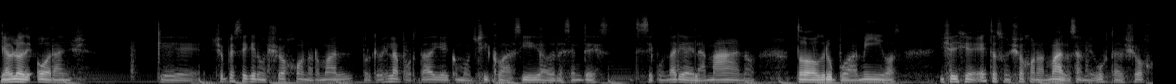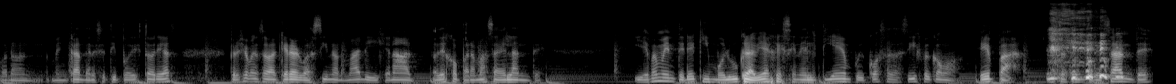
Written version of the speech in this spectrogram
Y hablo de Orange. Que yo pensé que era un yojo normal. Porque ves la portada y hay como chicos así, adolescentes de secundaria de la mano. Todo grupo de amigos. Y yo dije, esto es un yojo normal, o sea, me gusta el yojo, ¿no? me encantan ese tipo de historias. Pero yo pensaba que era algo así normal y dije, nada, lo dejo para más adelante. Y después me enteré que involucra viajes en el tiempo y cosas así. Fue como, epa, esto es interesante.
